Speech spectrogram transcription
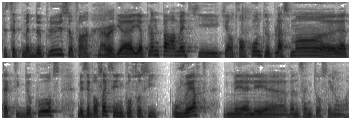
fait 7 mètres de plus. Enfin, Bah oui. il y a, il y a plein de paramètres qui, qui entrent en compte, le placement, euh, la tactique de course. Mais c'est pour ça que c'est une course aussi ouverte. Mais elle est à 25 tours, c'est long. Ouais.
